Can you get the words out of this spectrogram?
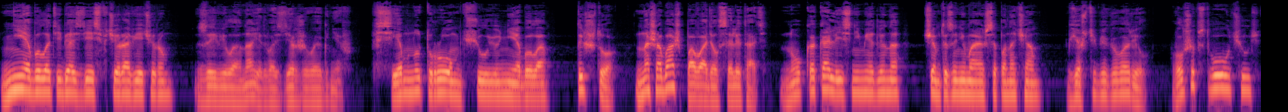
«Не было тебя здесь вчера вечером», — заявила она, едва сдерживая гнев. «Всем нутром чую не было. Ты что, на шабаш повадился летать? Ну-ка, колись немедленно, чем ты занимаешься по ночам?» «Я ж тебе говорил, волшебству учусь».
